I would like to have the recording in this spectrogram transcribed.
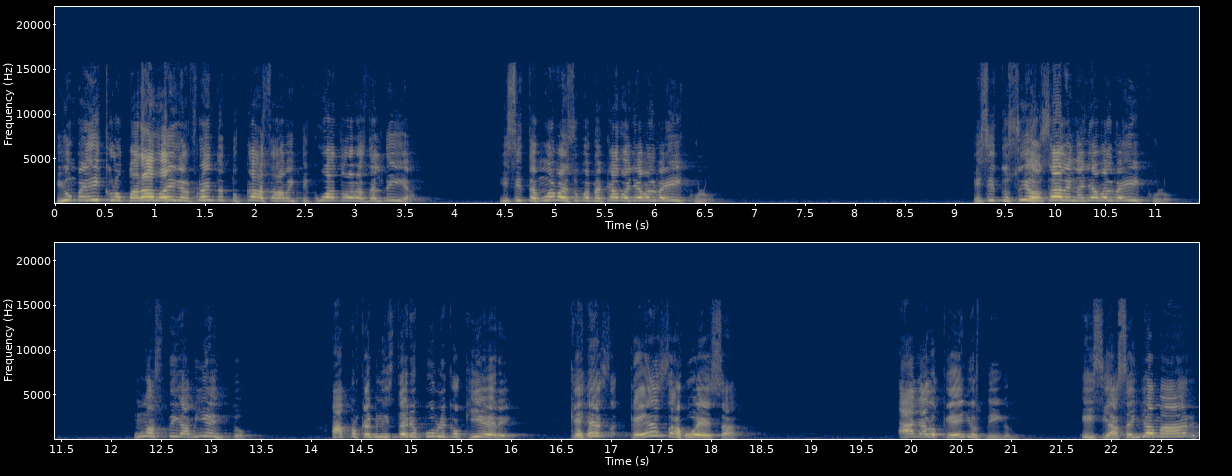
Y un vehículo parado ahí en el frente de tu casa a las 24 horas del día. Y si te mueves al supermercado, allá va el vehículo. Y si tus hijos salen, allá va el vehículo. Un hostigamiento. Ah, porque el Ministerio Público quiere que esa, que esa jueza haga lo que ellos digan. Y se hacen llamar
